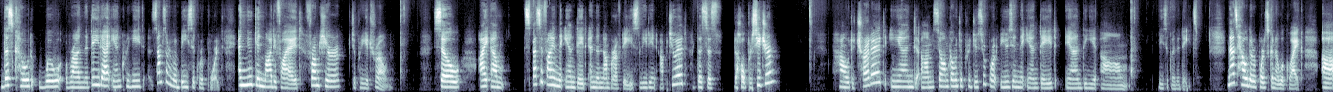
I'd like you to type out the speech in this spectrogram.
This code will run the data and create some sort of a basic report. And you can modify it from here to create your own. So I am specifying the end date and the number of days leading up to it. This is the whole procedure how to chart it. And um, so I'm going to produce report using the end date and the um, basically the dates. And that's how the report is going to look like. Uh,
